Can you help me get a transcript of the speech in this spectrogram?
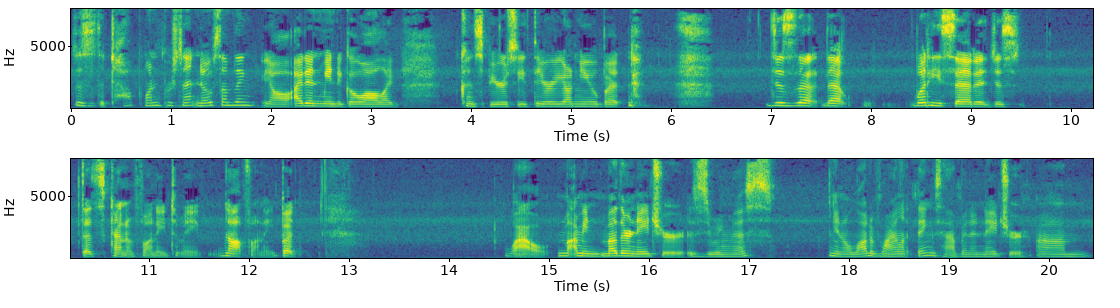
Does the top 1% know something? Y'all, I didn't mean to go all like conspiracy theory on you, but just that that what he said it just that's kind of funny to me. Not funny, but wow. I mean, Mother Nature is doing this. You know, a lot of violent things happen in nature. Um,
